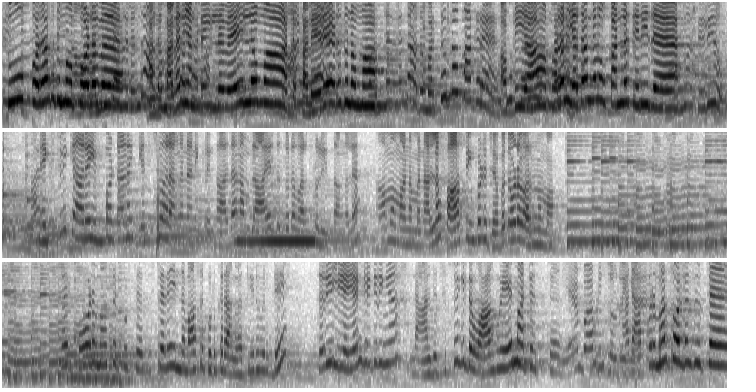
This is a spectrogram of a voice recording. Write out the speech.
சூப்பரா இருக்குதுமா புடவை. அந்த கலர் என்கிட்ட இல்லவே இல்லம்மா. அந்த கலரே எடுக்கணுமா வந்ததுல இருந்து அதை மட்டும் தான் பாக்குறேன் அப்படியா? பரவாயில்ல. எதா இருந்தாலும் உன் கண்ணில் தெரியுதே. தெரியும். நெக்ஸ்ட் வீக் யாரோ இம்பார்ட்டண்டான கெஸ்ட் வராங்கன்னு நினைக்கிறேன்க்கா அதான் நம்மள ஆயத்தத்தோட வர சொல்லியிருக்காங்கல்ல? ஆமாம்மா நம்ம நல்லா ஃபாஸ்டிங் போட்டு ஜெபத்தோட வரணுமா சார் போன மாசம் கொடுத்த சிஸ்டரே இந்த மாசம் கொடுக்குறாங்களா திருவிருது? தெரியலையே ஏன் கேக்குறீங்க? நான் அந்த சிஸ்டர் கிட்ட வாங்கவே மாட்டேன் சிஸ்டர் ஏன்பா அப்படி சொல்றீங்க? அது அப்புறமா சொல்றேன் சிஸ்டர்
